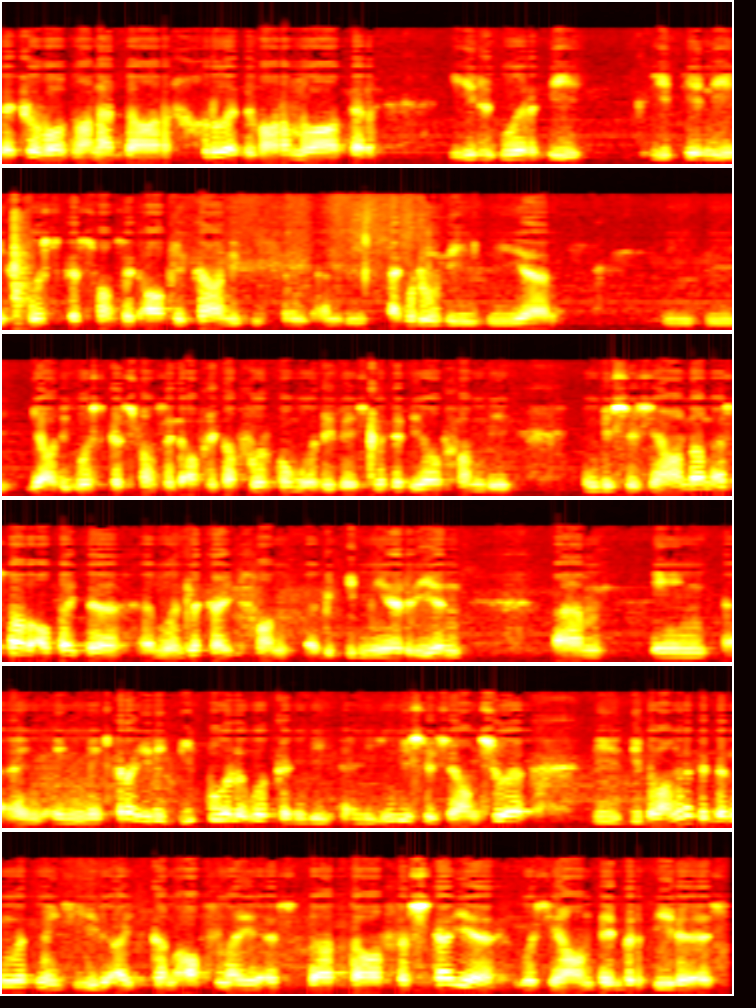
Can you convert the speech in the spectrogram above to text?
byvoorbeeld wanneer daar groot warmwater hier oor die hier teen die ooskus van Suid-Afrika en die in, in die ek bedoel die die uh die die ja die ooskus van Suid-Afrika voorkom oor die westelike deel van die Indiese Oseaan, dan is daar altyd 'n 'n moontlikheid van 'n bietjie meer reën. Um, en en en mens kry hierdie dipole ook in die in die Indiese Oseaan. So die die belangrike ding wat mense hieruit kan aflei is dat daar verskeie oseaantemperature is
